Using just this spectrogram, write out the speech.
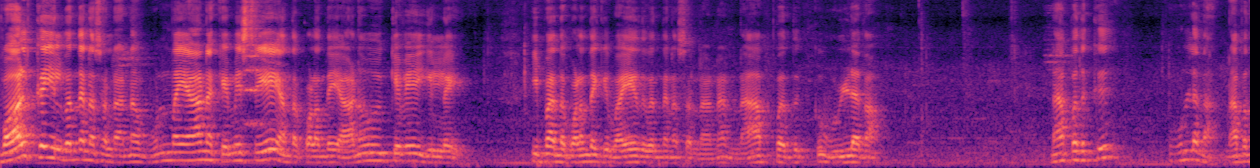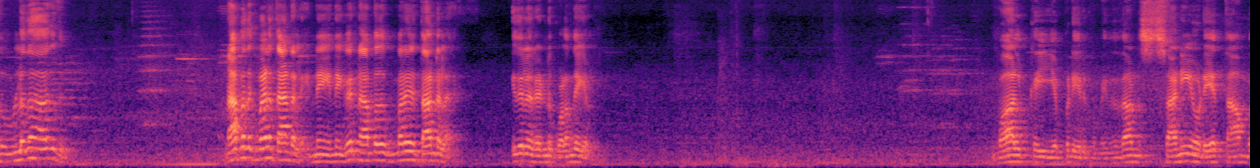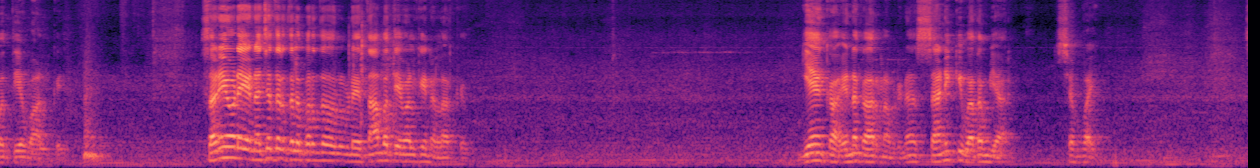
வாழ்க்கையில் வந்து என்ன சொல்கிறான்னா உண்மையான கெமிஸ்ட்ரியை அந்த குழந்தை அனுபவிக்கவே இல்லை. இப்போ அந்த குழந்தைக்கு வயது வந்து என்ன சொல்கிறான்னா நாற்பதுக்கு உள்ளதான். நாற்பதுக்கு உள்ளதான். நாற்பது உள்ளதான் ஆகுது. நாற்பதுக்கு மேலே தாண்டலை. இன்னைக்கு இன்னைக்கு வரை நாற்பதுக்கு மேலே தாண்டலை. இதில் ரெண்டு குழந்தைகள். வாழ்க்கை எப்படி இருக்கும்? இதுதான் சனியுடைய தாம்பத்திய வாழ்க்கை. சனியோடைய நட்சத்திரத்தில் பிறந்தவர்களுடைய தாம்பத்திய வாழ்க்கை நல்லா இருக்குது ஏன் கா என்ன காரணம் அப்படின்னா சனிக்கு வதம் யார்? செவ்வாய்.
